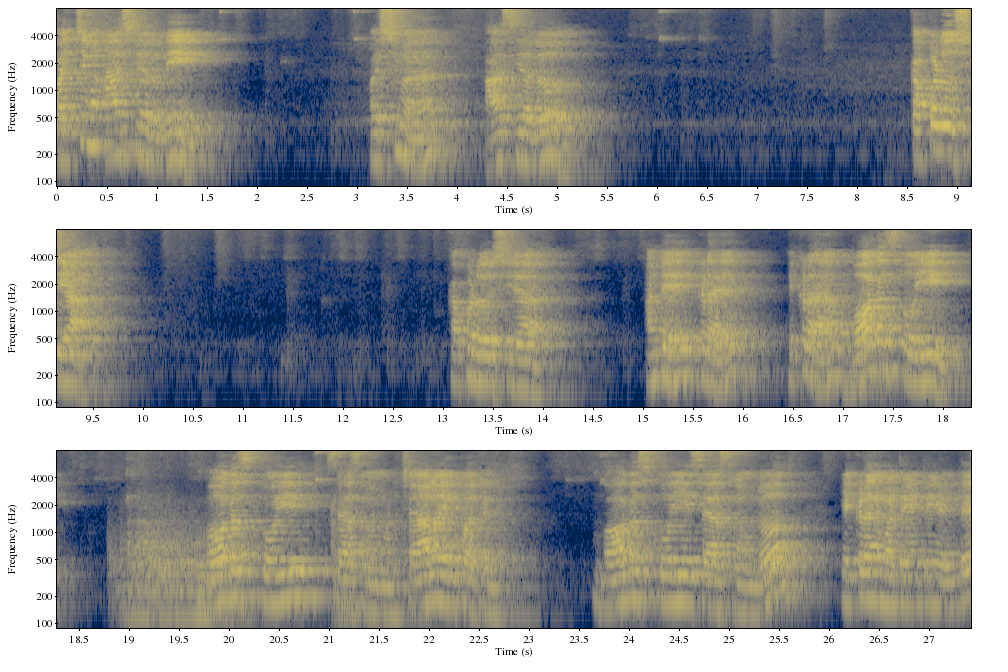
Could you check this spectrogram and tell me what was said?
పశ్చిమ ఆసియాలోని పశ్చిమ ఆసియాలో కప్పడోషియా. కప్పడోషియా. అంటే ఇక్కడ ఇక్కడ బోగస్ పోయి బోగస్ పోయి శాసనం అన్నమాట. చాలా ఇంపార్టెంట్. బోగస్ పోయి శాసనంలో ఇక్కడ అనమాట ఏంటి అంటే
